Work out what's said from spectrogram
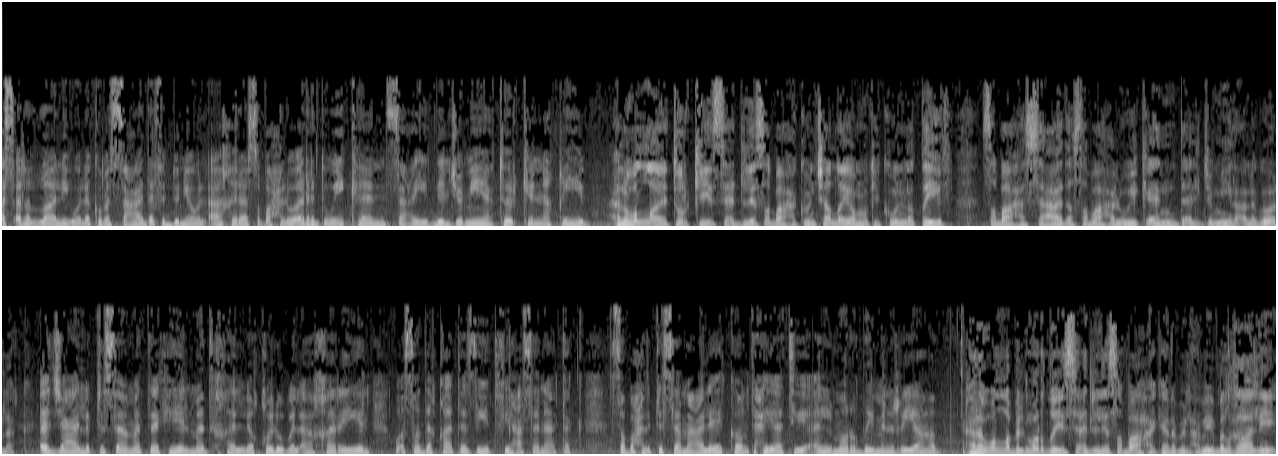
أسأل الله لي ولكم السعادة في الدنيا والآخرة. صباح الورد weekend سعيد للجميع. تركي النقيب. هلا والله يا تركي يسعد لي صباحك وإن شاء الله يومك يكون لطيف. صباح السعادة صباح ال weekend الجميل على قولك. اجعل ابتسامتك هي المدخل لقلوب الآخرين وصدقة تزيد في حسناتك. صباح الابتسامة عليكم تحياتي المرضي من الرياض. هلا والله بالمرضي يسعد لي صباحك هلا بالحبيب الغالي.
